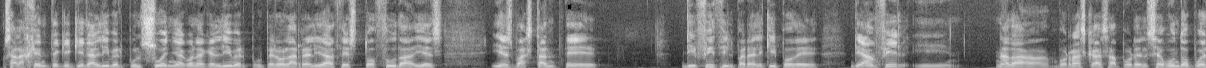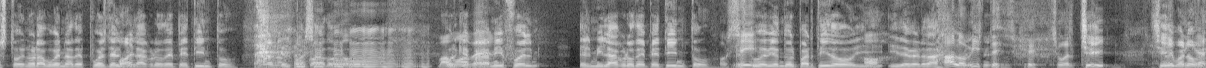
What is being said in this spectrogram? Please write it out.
O sea, la gente que quiere al Liverpool sueña con aquel Liverpool, pero la realidad es tozuda y es, y es bastante difícil para el equipo de, de Anfield. Y nada, borrascas a por el segundo puesto. Enhorabuena después del Bueno. milagro de Petinto el pasado. Vamos porque para mí fue el, el milagro de Petinto. Oh, sí. Estuve viendo el partido y, Oh. y de verdad. Ah, lo viste. Qué suerte. Sí, sí, bueno, vine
